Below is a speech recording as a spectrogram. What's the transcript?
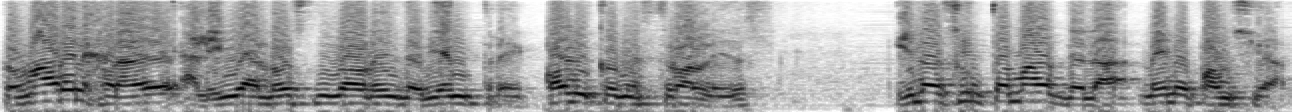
Tomar el jarabe alivia los dolores de vientre, cólicos menstruales y los síntomas de la menopausia.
